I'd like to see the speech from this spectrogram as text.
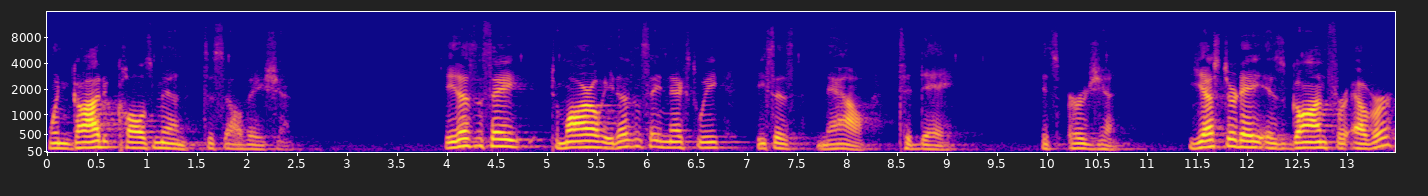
when God calls men to salvation. He doesn't say tomorrow, He doesn't say next week. He says now, today. It's urgent. Yesterday is gone forever.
